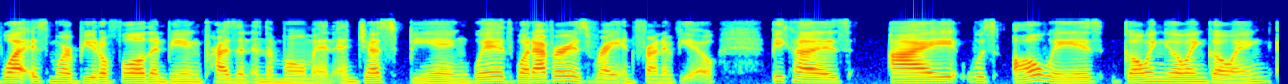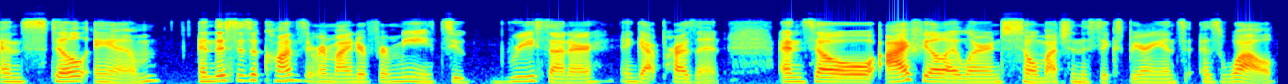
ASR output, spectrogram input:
what is more beautiful than being present in the moment and just being with whatever is right in front of you? Because I was always going, going, going, and still am. And this is a constant reminder for me to recenter and get present. And so I feel I learned so much in this experience as well.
